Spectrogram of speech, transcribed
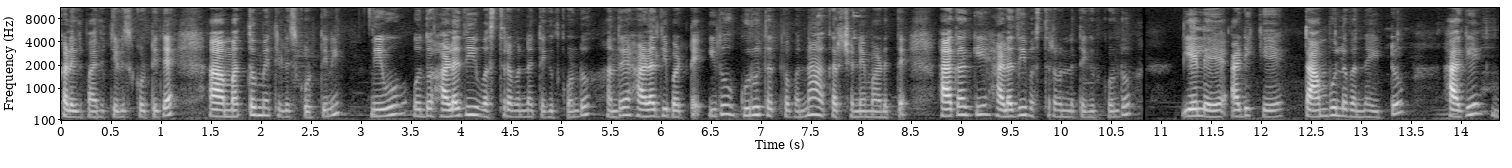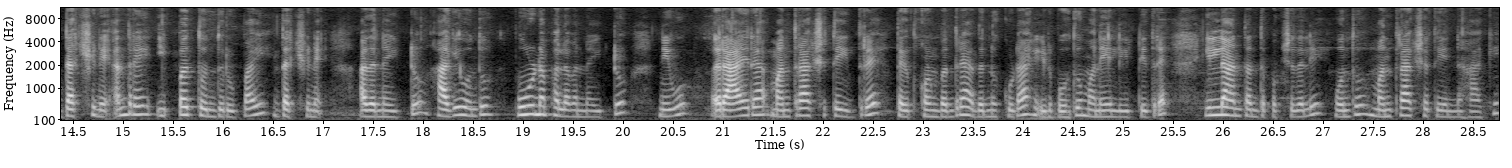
ಕಳೆದ ಬಾರಿ ತಿಳಿಸ್ಕೊಟ್ಟಿದ್ದೆ. ಮತ್ತೊಮ್ಮೆ ತಿಳಿಸ್ಕೊಡ್ತೀನಿ. ನೀವು ಒಂದು ಹಳದಿ ವಸ್ತ್ರವನ್ನು ತೆಗೆದುಕೊಂಡು, ಅಂದರೆ ಹಳದಿ ಬಟ್ಟೆ, ಇದು ಗುರುತತ್ವವನ್ನು ಆಕರ್ಷಣೆ ಮಾಡುತ್ತೆ. ಹಾಗಾಗಿ ಹಳದಿ ವಸ್ತ್ರವನ್ನು ತೆಗೆದುಕೊಂಡು ಎಲೆ, ಅಡಿಕೆ, ತಾಂಬೂಲವನ್ನು ಇಟ್ಟು, ಹಾಗೆ ದಕ್ಷಿಣೆ, ಅಂದರೆ ಇಪ್ಪತ್ತೊಂದು ರೂಪಾಯಿ ದಕ್ಷಿಣೆ. ಅದನ್ನು ಇಟ್ಟು ಹಾಗೆ ಒಂದು ಪೂರ್ಣ ಫಲವನ್ನು ಇಟ್ಟು ನೀವು ರಾಯರ ಮಂತ್ರಾಕ್ಷತೆ ಇದ್ದರೆ ತೆಗೆದುಕೊಂಡು ಬಂದರೆ ಅದನ್ನು ಕೂಡ ಇಡಬಹುದು ಮನೆಯಲ್ಲಿ ಇಟ್ಟಿದ್ರೆ ಇಲ್ಲ ಅಂತಂದ ಪಕ್ಷದಲ್ಲಿ ಒಂದು ಮಂತ್ರಾಕ್ಷತೆಯನ್ನು ಹಾಕಿ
